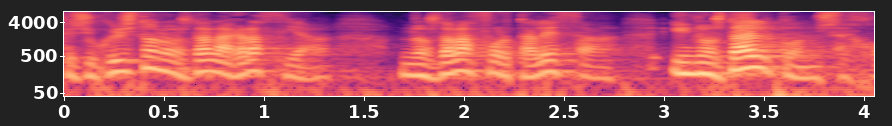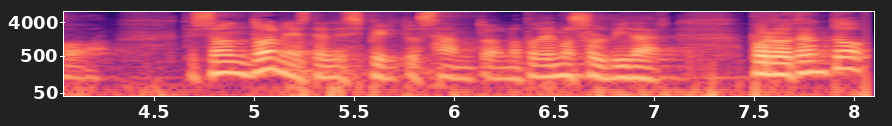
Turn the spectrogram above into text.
Jesucristo nos da la gracia, nos da la fortaleza y nos da el consejo, que son dones del Espíritu Santo, no podemos olvidar. Por lo tanto,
